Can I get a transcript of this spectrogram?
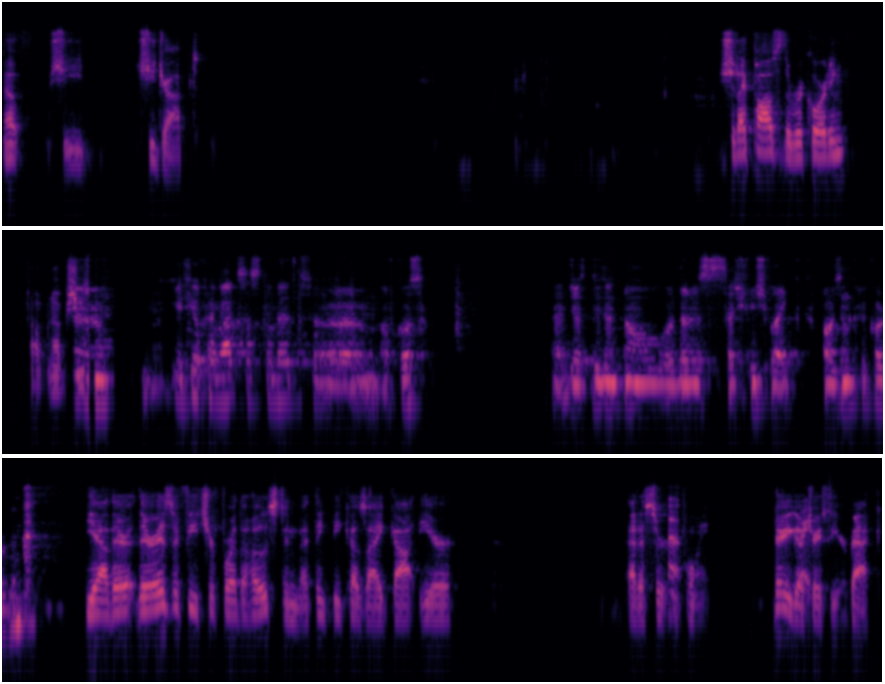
Nope. She she dropped. Should I pause the recording? Oh no, she's Uh, If you have access to that, um, of course. I just didn't know there is such feature like pausing recording. yeah. There there is a feature for the host, and I think because I got here at a certain Oh. point. There you go, Great. Tracy. You're back.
